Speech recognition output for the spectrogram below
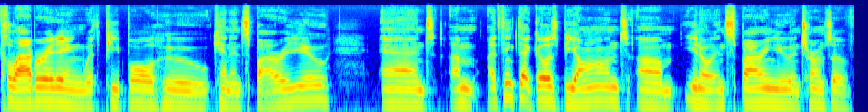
collaborating with people who can inspire you. And um, I think that goes beyond, um, you know, inspiring you in terms of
